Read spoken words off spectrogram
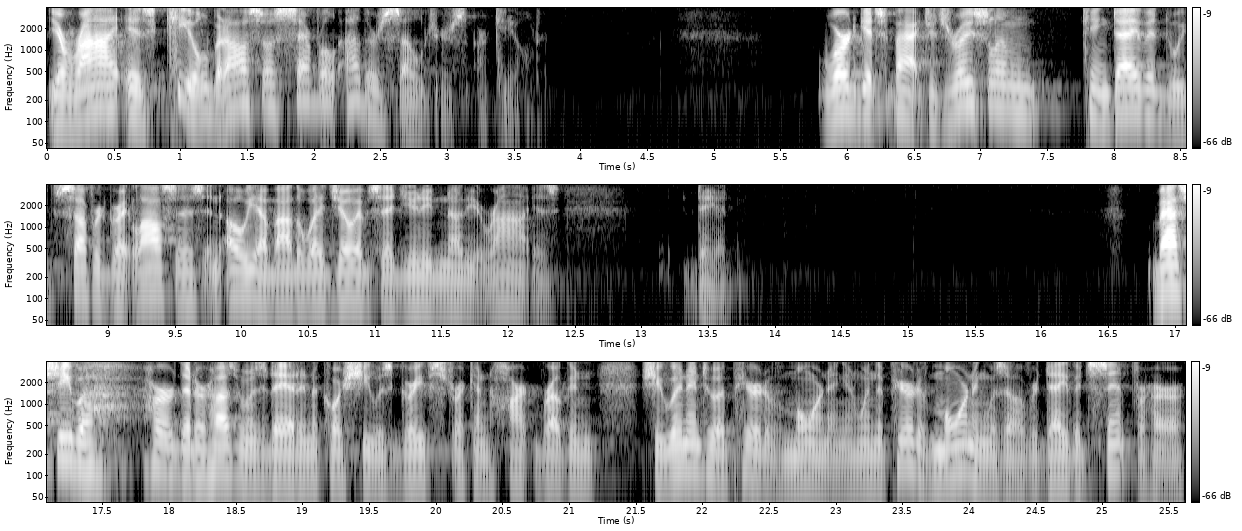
Uriah is killed, but also several other soldiers are killed. Word gets back to Jerusalem. King David, we've suffered great losses. And oh, yeah, by the way, Joab said, You need to know that Uriah is dead. Bathsheba heard that her husband was dead, and of course, she was grief stricken, heartbroken. She went into a period of mourning, and when the period of mourning was over, David sent for her,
